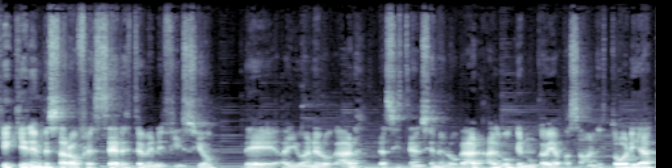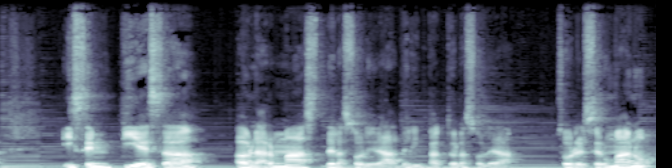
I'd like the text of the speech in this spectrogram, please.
que quiere empezar a ofrecer este beneficio de ayuda en el hogar, de asistencia en el hogar, algo que nunca había pasado en la historia, y se empieza hablar más de la soledad, del impacto de la soledad sobre el ser humano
